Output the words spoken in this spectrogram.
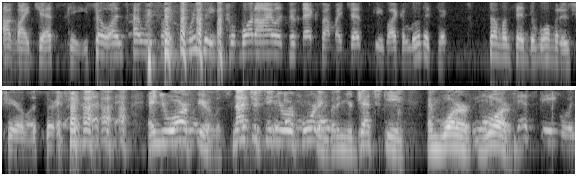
on my jet ski. So as I was like whizzing from one island to the next on my jet ski like a lunatic, someone said the woman is fearless. and you are fearless, not just in your reporting, but in your jet skiing and water. Yeah, water. jet skiing was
